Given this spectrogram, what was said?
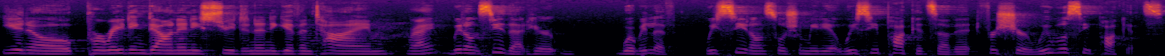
you know, parading down any street at any given time, right? We don't see that here where we live. We see it on social media. We see pockets of it for sure. We will see pockets.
